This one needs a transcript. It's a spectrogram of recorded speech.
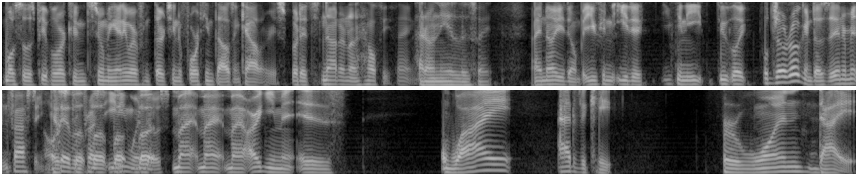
most of those people are consuming anywhere from 13 to 14,000 calories but it's not an unhealthy thing I don't need to lose weight. I know you don't but you can eat it you can eat do like well Joe Rogan does the intermittent fasting he has compressed eating windows my, my, my argument is why advocate for one diet?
